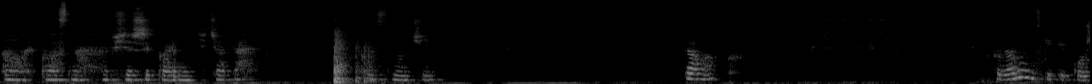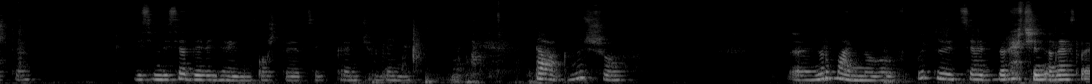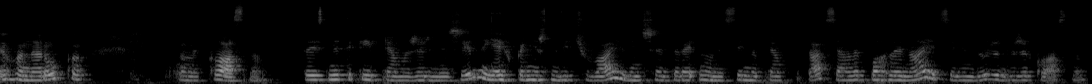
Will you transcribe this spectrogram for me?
Ой, класно. Взагалі шикарний, дівчата. Класнючий. Так. Сказала вам, скільки коштує? 89 гривень коштує цей кремчик для ніг. Так, ну що, Е, нормально впитується. До речі, нанесла його на руку. Ой, класно. Тобто не такий прямо жирний-жирний. Я його, звісно, відчуваю. Він ще ну, не сильно прям впитався, але поглинається він дуже-дуже класно.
